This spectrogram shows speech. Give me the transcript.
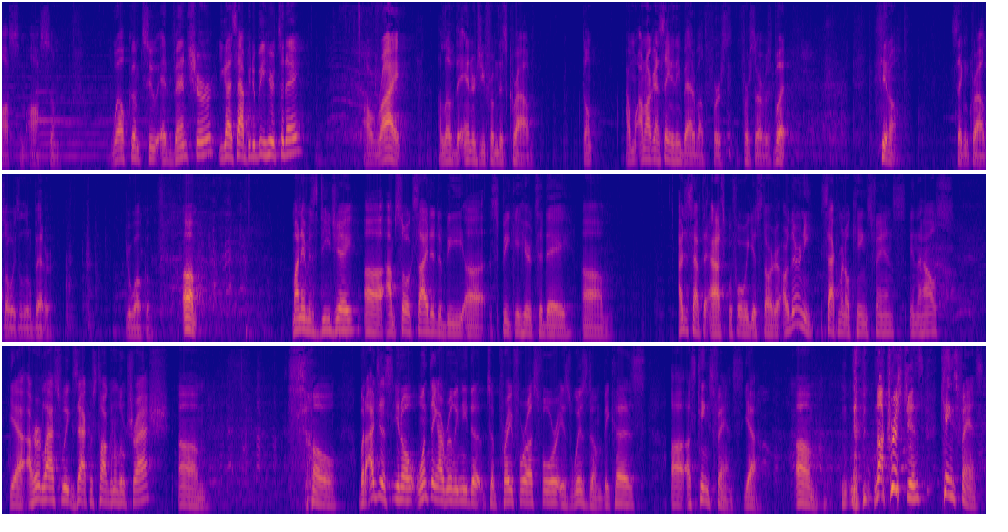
Awesome, awesome. Welcome to Adventure. You guys happy to be here today? All right. I love the energy from this crowd. Don't I'm, I'm not going to say anything bad about the first first service, but you know, second crowd's always a little better. You're welcome. Um, my name is DJ. Uh, I'm so excited to be uh, speaking here today. Um, I just have to ask before we get started are there any Sacramento Kings fans in the house? Yeah, I heard last week Zach was talking a little trash. Um, so, but I just, you know, one thing I really need to, to pray for us for is wisdom because uh, us Kings fans, yeah. Um, not Christians, Kings fans.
